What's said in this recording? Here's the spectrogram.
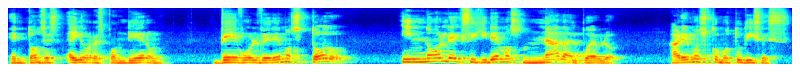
Entonces ellos respondieron, devolveremos todo y no le exigiremos nada al pueblo. Haremos como tú dices.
